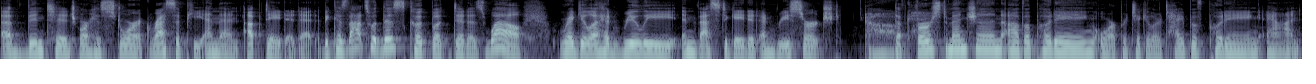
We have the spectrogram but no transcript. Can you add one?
a vintage or historic recipe and then updated it because that's what this cookbook did as well. Regula had really investigated and researched Oh, the first mention of a pudding or a particular type of pudding and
